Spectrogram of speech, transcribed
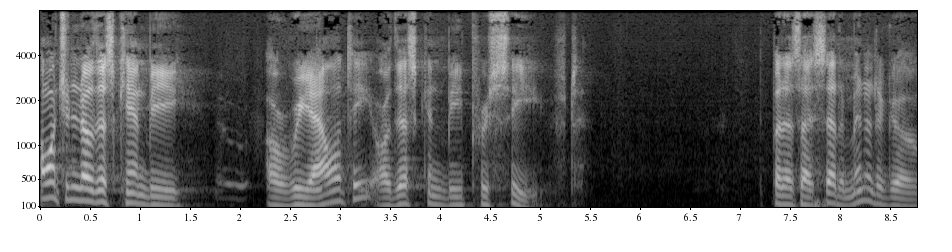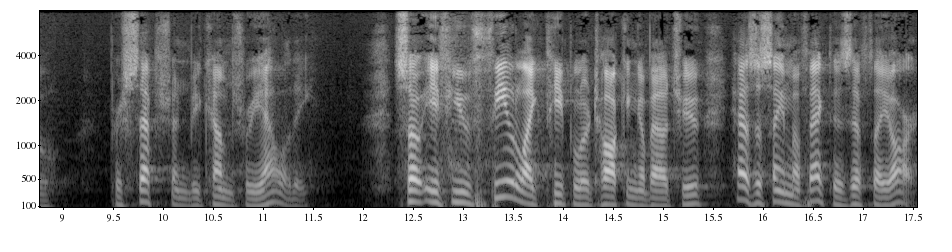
I want you to know this can be a reality or this can be perceived. But as I said a minute ago, perception becomes reality. So if you feel like people are talking about you, has the same effect as if they are.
